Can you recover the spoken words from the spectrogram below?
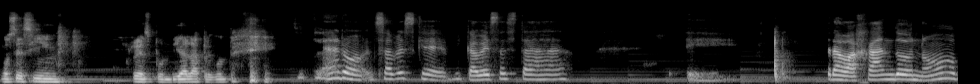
No sé si respondí a la pregunta. Sí, claro, sabes que mi cabeza está eh, trabajando, ¿no?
